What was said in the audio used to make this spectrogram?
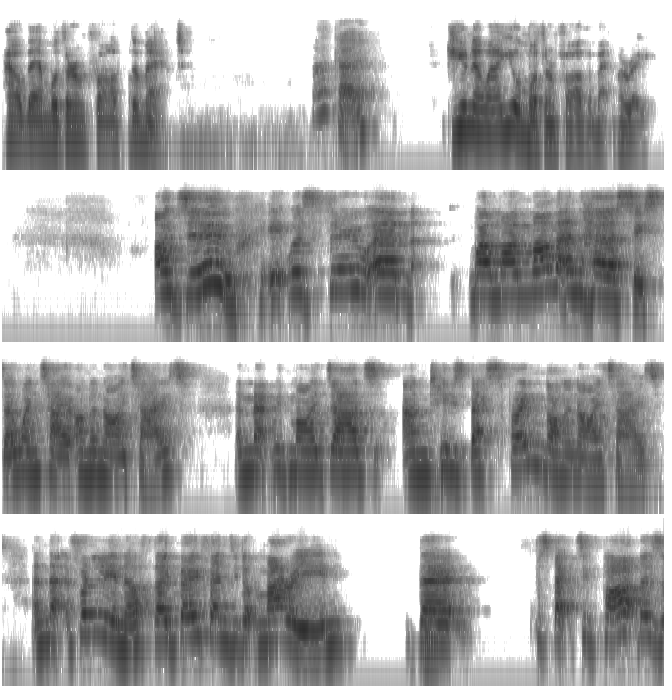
how their mother and father met. Okay. Do you know how your mother and father met, Marie? I do. It was through, um, well, my mum and her sister went out on a night out and met with my dad and his best friend on a night out. And that, funnily enough, they both ended up marrying their yeah. prospective partners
